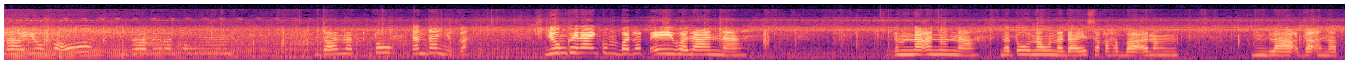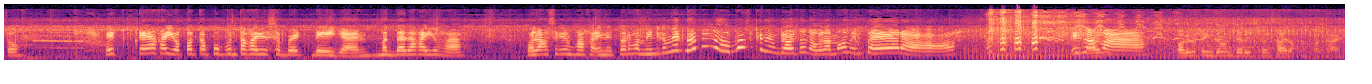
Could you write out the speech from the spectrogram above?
Layo pa oh. Grabe naman tong donut to. Tandaan nyo ka? Yung kinain kong balot eh wala na. Na ano na, natunaw na dahil sa kahabaan ng la, daan na to. Eh, kaya kayo, pagka pupunta kayo sa birthday yan, magdala kayo ha. Wala kasi kayong kakainin. Pero kami, hindi kami nagdadala. Bakit kami nagdadala? Wala mo kaming pera. Isa pa. Pagdating doon, diretso sa halok ng pagkain.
